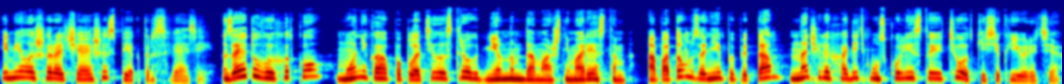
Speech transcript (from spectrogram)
имела широчайший спектр связей. За эту выходку Моника поплатилась трехдневным домашним арестом, а потом за ней по пятам начали ходить мускулистые тетки секьюрити.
